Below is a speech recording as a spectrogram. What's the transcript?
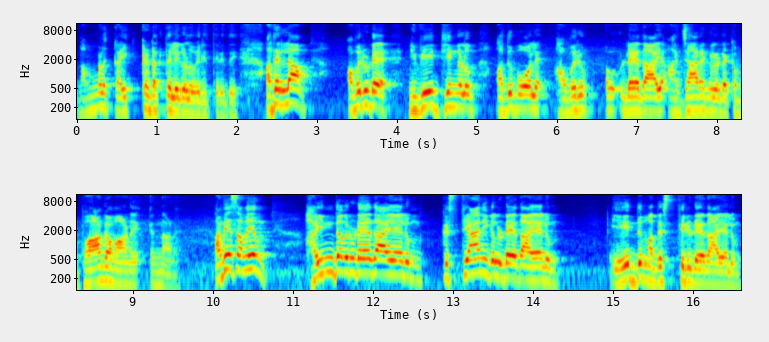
നമ്മൾ കൈക്കടത്തലുകൾ വരുത്തരുത്. അതെല്ലാം അവരുടെ നിവേദ്യങ്ങളും അതുപോലെ അവരും അവരുടേതായ ആചാരങ്ങളുടെയൊക്കെ ഭാഗമാണ് എന്നാണ്. അതേസമയം ഹൈന്ദവരുടേതായാലും ക്രിസ്ത്യാനികളുടേതായാലും ഏത് മതസ്ഥരുടേതായാലും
